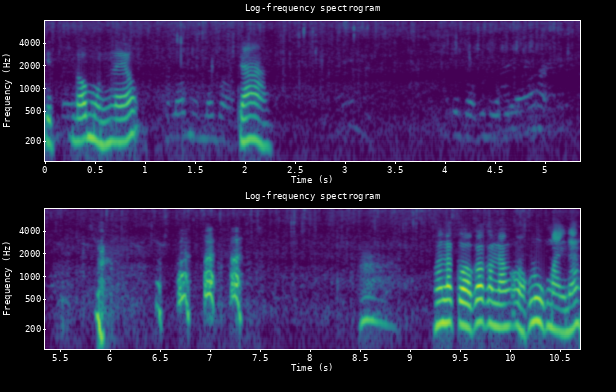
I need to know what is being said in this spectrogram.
ติดล้อหมุนแล้วจะรอดหมดเลยบอกจ้า มะละกอก็กำลังออกลูกใหม่นะ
